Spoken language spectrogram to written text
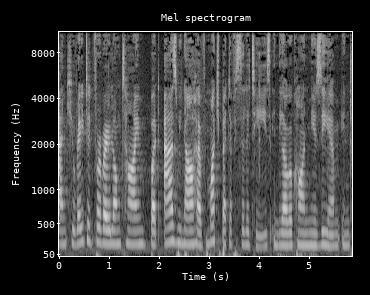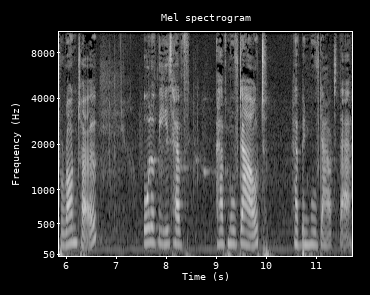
and curated for a very long time, but as we now have much better facilities in the Aga Khan Museum in Toronto, all of these have have moved out have been moved out there.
